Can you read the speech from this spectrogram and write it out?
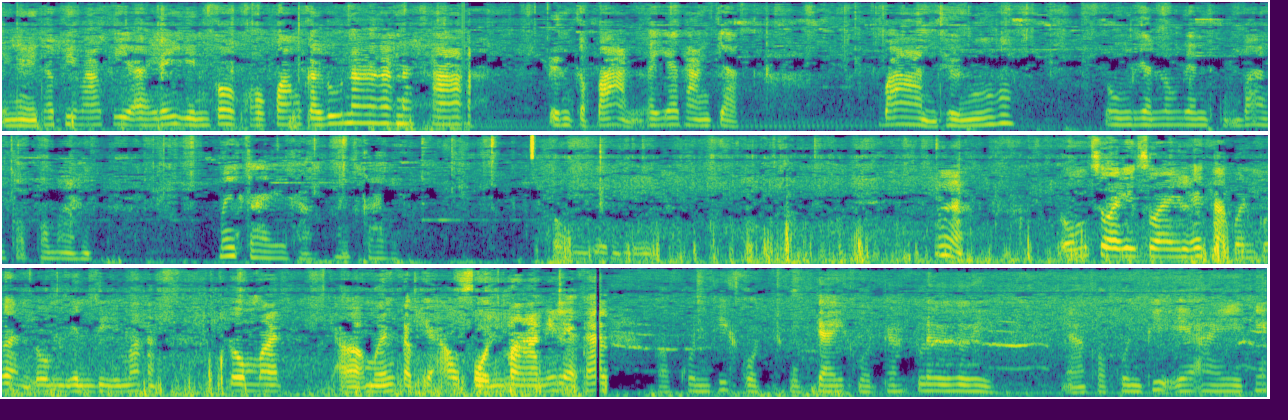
ยังไง ถ้าพี่มาพี่ไอได้ยินก็ขอความกรุณานะคะ เป็นกับบ้านระยะทางจากบ้านถึงโรงเรียนโรงเรียนถึงบ้านก็ประมาณ ไม่ไกลค่ะ ไม่ไกลลมเย็นดีเนี่ย ลมสวยสวยเลยค่ะเพื่อนๆลมเย็นดีมากลมมาเออเหมือนกับจะเอาฝนมานี่แหละถ้าขอบคุณที่กดถูกใจกดรักเลยนะขอบคุณพี่เอไอที่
